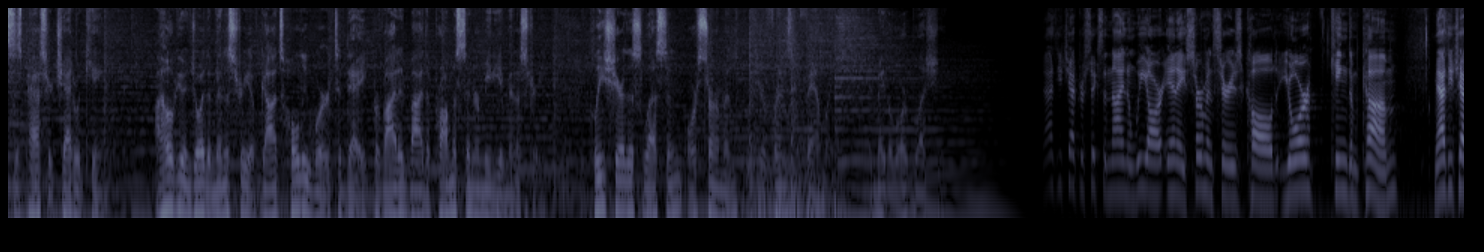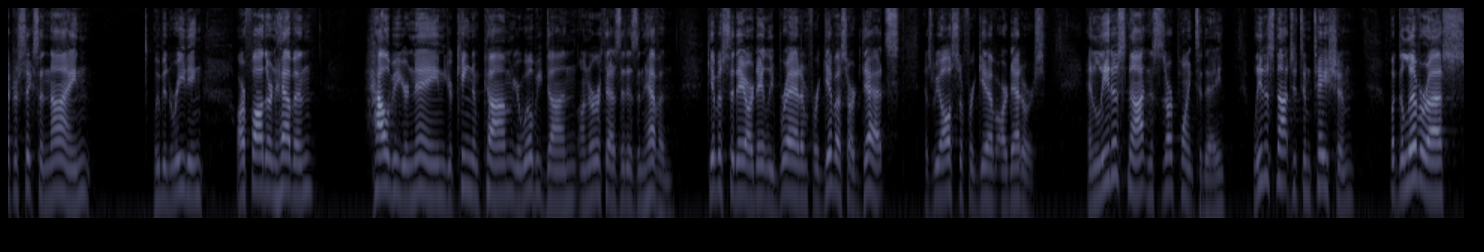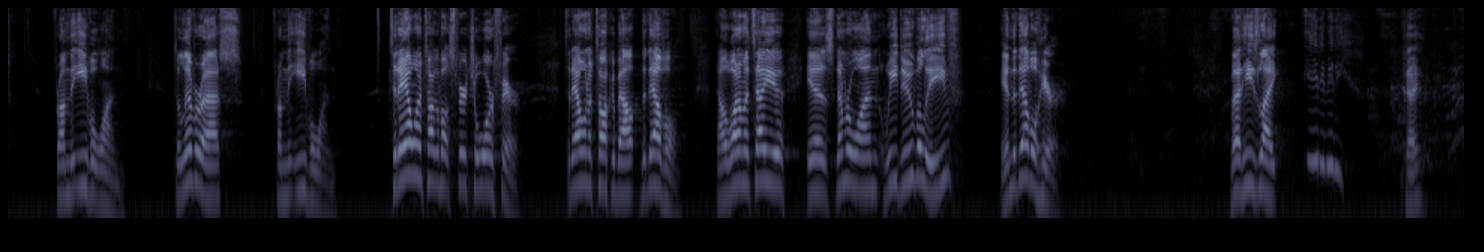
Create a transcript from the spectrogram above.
This is Pastor Chadwick King. I hope you enjoy the ministry of God's holy word today, provided by the Promise Center Media Ministry. Please share this lesson or sermon with your friends and family, and may the Lord bless you. Matthew chapter 6 and 9, and we are in a sermon series called Your Kingdom Come. Matthew chapter 6 and 9, we've been reading, Our Father in heaven, hallowed be your name, your kingdom come, your will be done on earth as it is in heaven. Give us today our daily bread, and forgive us our debts as we also forgive our debtors. And lead us not, and this is our point today, lead us not to temptation, but deliver us from the evil one. Deliver us from the evil one. Today I want to talk about spiritual warfare. Today I want to talk about the devil. Now, what I'm going to tell you is number one, we do believe in the devil here. But he's like, itty bitty. Okay?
